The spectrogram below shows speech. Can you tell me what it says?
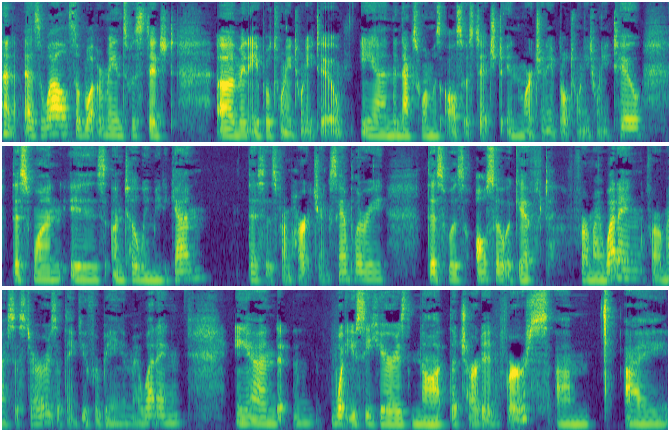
as well. So what remains was stitched um, in April 2022. And the next one was also stitched in March and April 2022. This one is Until We Meet Again. This is from Heartstring Samplery. This was also a gift for my wedding, for my sister, as a thank you for being in my wedding. And what you see here is not the charted verse. Um, I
